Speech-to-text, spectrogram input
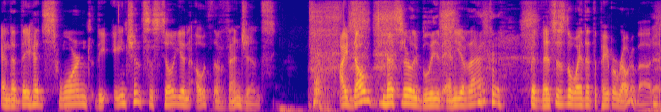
and that they had sworn the ancient Sicilian oath of vengeance. I don't necessarily believe any of that, but this is the way that the paper wrote about it.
